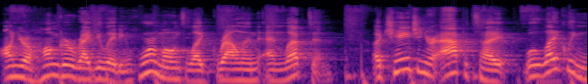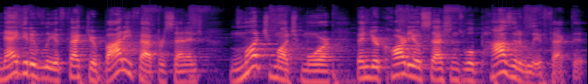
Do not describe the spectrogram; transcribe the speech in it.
on your hunger regulating hormones like ghrelin and leptin. A change in your appetite will likely negatively affect your body fat percentage much, much more than your cardio sessions will positively affect it.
